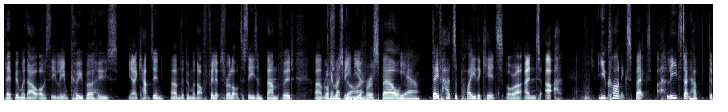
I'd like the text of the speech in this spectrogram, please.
they've been without obviously Liam Cooper, who's you know captain. Um, they've been without Phillips for a lot of the season. Bamford, um, lost Raphinha for a spell. Yeah. They've had to play the kids, all right, and. Uh, you can't expect Leeds don't have the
